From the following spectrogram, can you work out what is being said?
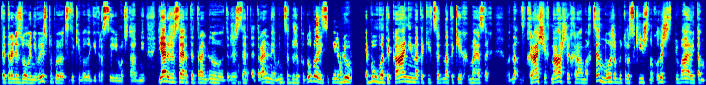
театралізовані виступи. Це такі великі, красиві, масштабні. Я режисер театраль... ну, режисер театральний. Мені це дуже подобається. Я люблю. Я був у Ватикані на таких це на таких месах, в, на, в кращих наших храмах. Це може бути розкішно, коли ж співають там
